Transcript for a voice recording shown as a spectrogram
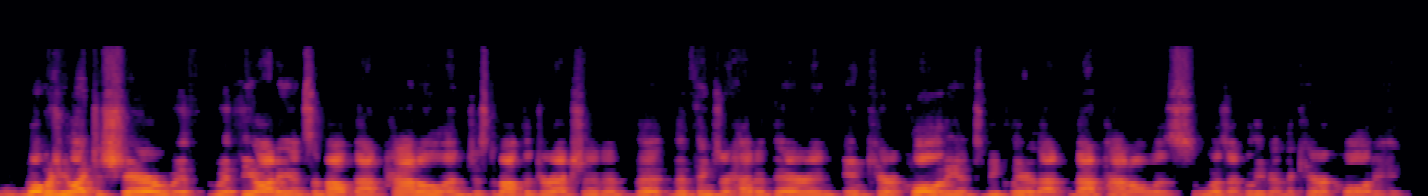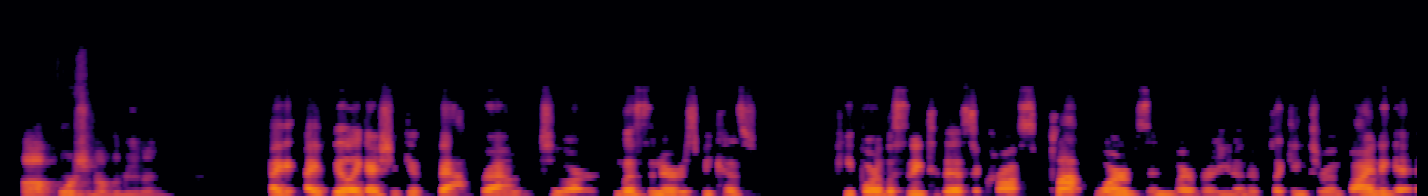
what would you like to share with with the audience about that panel and just about the direction and that that things are headed there in in Carequality? And to be clear, that that panel was was I believe in the Carequality uh, portion of the meeting. I, I feel like I should give background to our listeners because people are listening to this across platforms and wherever you know they're clicking through and finding it.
